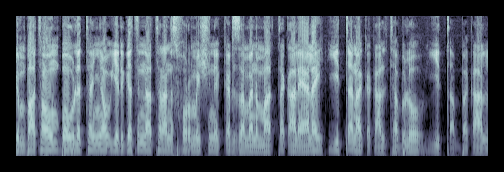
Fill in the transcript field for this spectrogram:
ግንባታውም በሁለተኛው የእድገትና ትራንስፎርሜሽን እቅድ ዘመን ማጠቃለያ ላይ ይጠናቀቃል ተብሎ ይጠበቃል።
